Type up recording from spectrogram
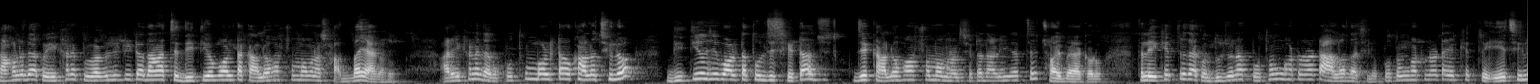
তাহলে দেখো এখানে প্রবাবিলিটিটা দাঁড়াচ্ছে, দ্বিতীয় বলটা কালো হওয়ার সম্ভাবনা সাত বাই এগারো। আর এখানে দেখো, প্রথম বলটাও কালো ছিল, দ্বিতীয় যে বলটা তুলছে সেটা যে কালো হওয়ার সম্ভাবনা সেটা দাঁড়িয়ে যাচ্ছে ছয় বাই এগারো। তাহলে এক্ষেত্রে দেখো, দুজনের প্রথম ঘটনাটা আলাদা ছিল। প্রথম ঘটনাটা এর ক্ষেত্রে এ ছিল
